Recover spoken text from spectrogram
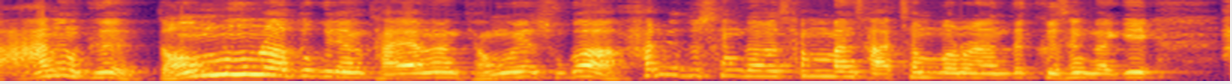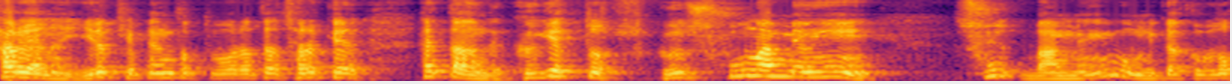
많은 그 너무나도 그냥 다양한 경우의 수가 하루에도 생각을 3만 4천 번을 하는데 그 생각이 하루에는 이렇게 변덕도 벌었다 저렇게 했다는데 그게 또 그 수만 명이 수만 명이 뭡니까? 그보다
